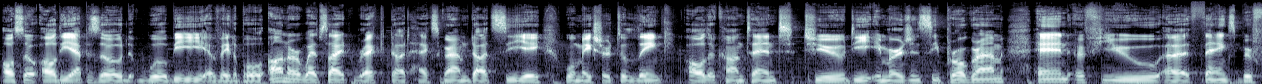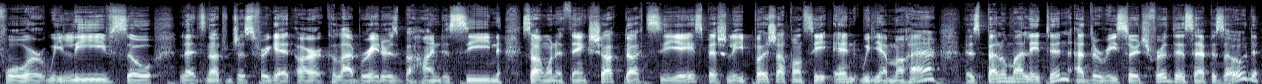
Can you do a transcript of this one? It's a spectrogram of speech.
Also, all the episode will be available on our website, rec.hexagram.ca. We'll make sure to link all the content to the emergency program and a few uh, thanks before we leave. So let's not just forget our collaborators behind the scene. So I want to thank choq.ca, especially Paul Charpentier and William Morin. There's Paloma Layton at the research for this episode,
